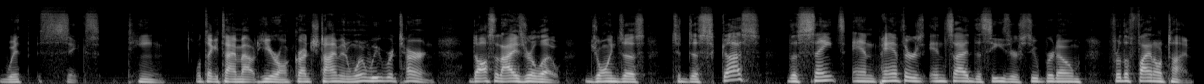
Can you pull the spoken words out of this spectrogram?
with 16. We'll take a time out here on Crunch Time, and when we return, Dawson Iserloh joins us to discuss the Saints and Panthers inside the Caesar Superdome for the final time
